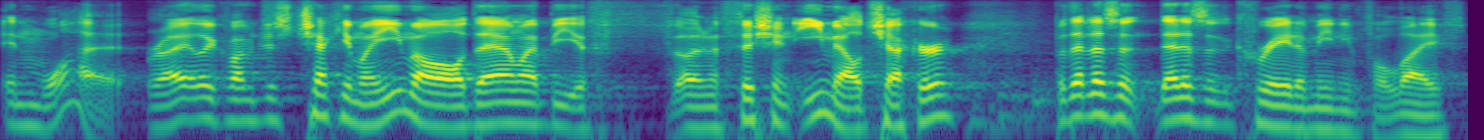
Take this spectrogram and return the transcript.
in what, right? Like if I'm just checking my email all day, I might be an efficient email checker, but that doesn't that doesn't create a meaningful life.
